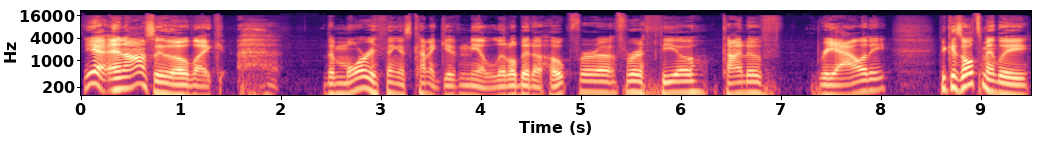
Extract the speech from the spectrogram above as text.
Yeah, and honestly though, like the Morey thing has kind of given me a little bit of hope for a for a Theo kind of reality. Because ultimately,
